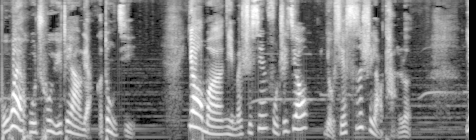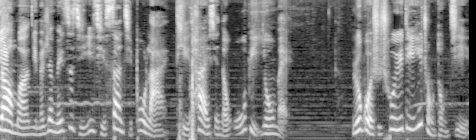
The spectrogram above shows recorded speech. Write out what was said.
不外乎出于这样两个动机：要么你们是心腹之交。”有些私事要谈论，要么你们认为自己一起散起步来，体态显得无比优美。如果是出于第一种动机，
